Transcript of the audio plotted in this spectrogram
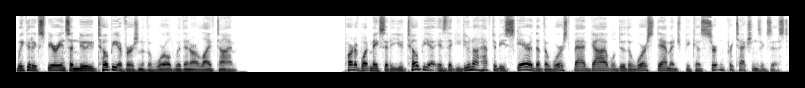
We could experience a new utopia version of the world within our lifetime. Part of what makes it a utopia is that you do not have to be scared that the worst bad guy will do the worst damage because certain protections exist.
